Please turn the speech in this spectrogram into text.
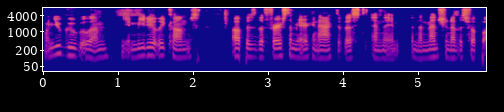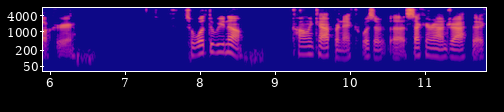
When you Google him, he immediately comes up as the first American activist and the, and the mention of his football career. So what do we know? Colin Kaepernick was a, a second round draft pick.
